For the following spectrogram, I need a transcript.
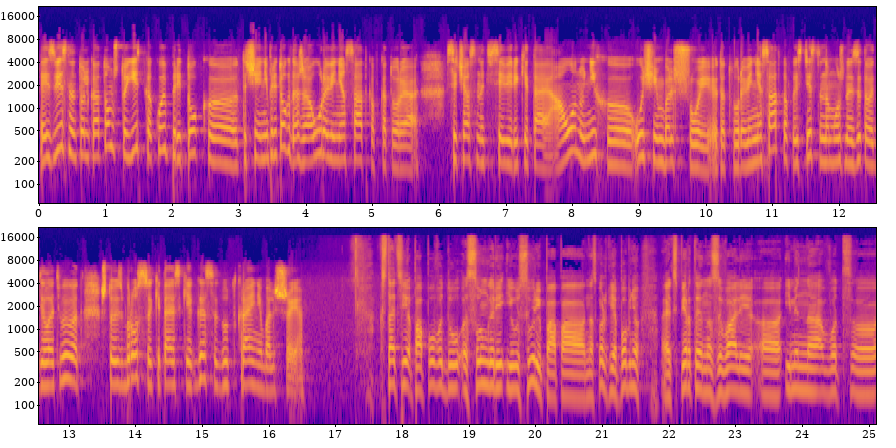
Известно только о том, что есть какой приток, э, точнее не приток даже, а уровень осадков, которые сейчас на севере Китая. А он у них очень большой, этот уровень осадков. Естественно, можно из этого делать вывод, что и сбросы китайских ГЭС идут крайне большие. Кстати, по поводу Сунгари и Уссури, по, по, насколько я помню, эксперты называли э, именно вот э,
